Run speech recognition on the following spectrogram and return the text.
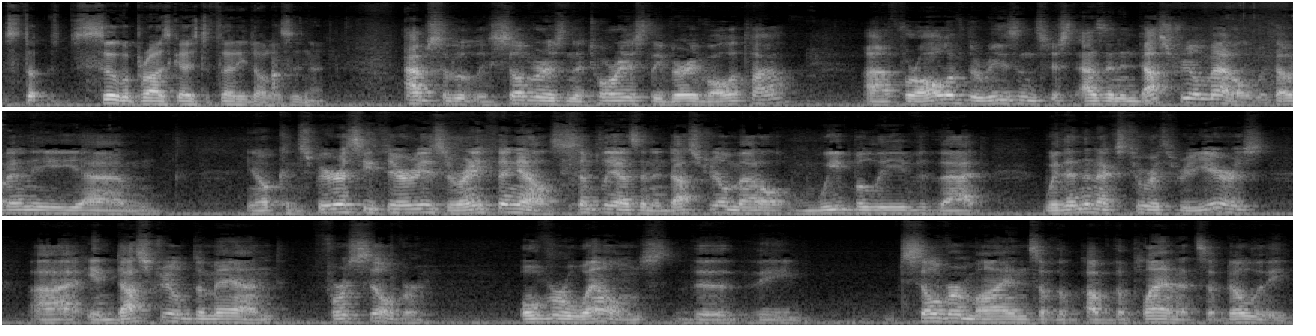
st- silver price goes to $30, isn't it? Absolutely. Silver is notoriously very volatile uh, for all of the reasons, just as an industrial metal, without any um, you know conspiracy theories or anything else. Simply as an industrial metal, we believe that within the next two or three years, uh, industrial demand for silver overwhelms the the silver mines of the of the planet's ability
